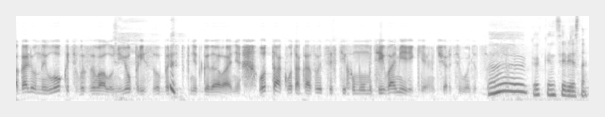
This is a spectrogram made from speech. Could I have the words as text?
оголенный локоть вызывал у нее приступ, приступ негодования. Вот так вот, оказывается, в Тихом Умуте и в Америке черти водятся. А, как интересно.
